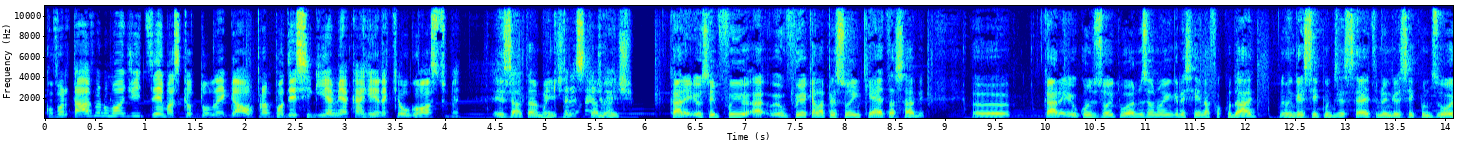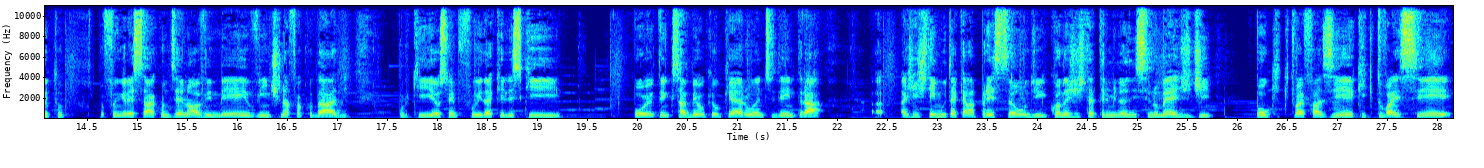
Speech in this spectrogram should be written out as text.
confortável no modo de dizer, mas que eu tô legal para poder seguir a minha carreira que eu gosto, né? Exatamente, exatamente. Cara. eu sempre fui, eu fui aquela pessoa inquieta, sabe? Uh, cara, eu com 18 anos eu não ingressei na faculdade. Não ingressei com 17, não ingressei com 18. Eu fui ingressar com 19 e meio, 20 na faculdade, porque eu sempre fui daqueles que, pô, eu tenho que saber o que eu quero antes de entrar. A gente tem muito aquela pressão de quando a gente tá terminando o ensino médio de, pô, o que, que tu vai fazer, o que, que tu vai ser,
